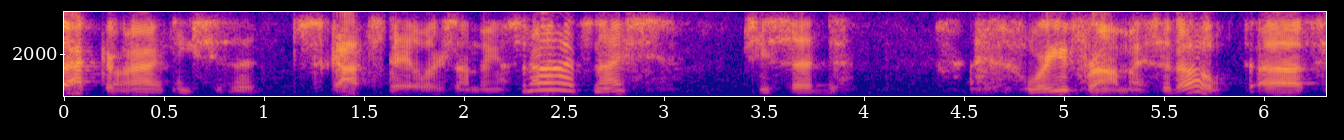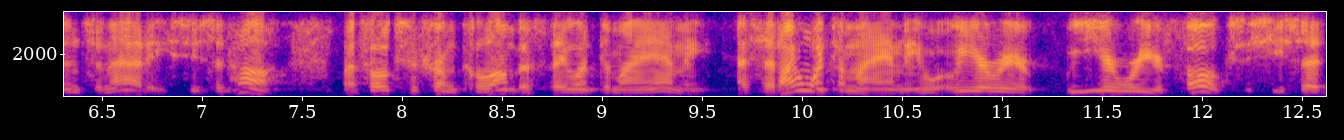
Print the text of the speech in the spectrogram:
"Sacramento." I think she said Scottsdale or something. I said, "Oh, that's nice." She said, "Where are you from?" I said, "Oh, uh, Cincinnati." She said, "Huh? My folks are from Columbus. They went to Miami." I said, "I went to Miami. What year were, year were your folks?" She said,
